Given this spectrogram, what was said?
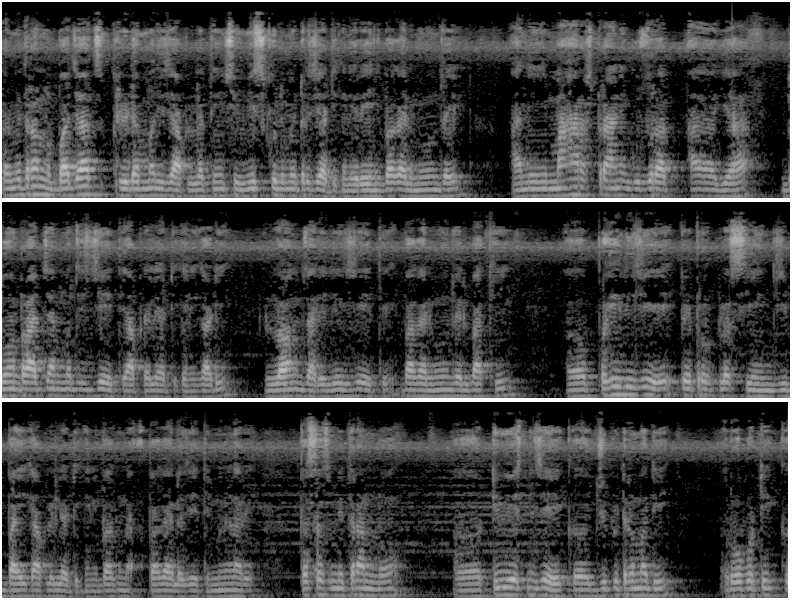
तर मित्रांनो बजाज फ्रीडममध्ये जे आपल्याला तीनशे वीस किलोमीटरची या ठिकाणी रेंज बघायला मिळून जाईल. आणि महाराष्ट्र आणि गुजरात या दोन राज्यांमध्ये जे आहे ते आपल्याला या ठिकाणी गाडी लॉन्च झालेली जी आहे ते बघायला मिळून जाईल. बाकी पहिली जी आहे petrol plus C N G bike आपल्याला या ठिकाणी बघणार बघायला जे आहे ते मिळणार आहे. तसंच मित्रांनो टी व्ही एसने जे एक ज्युपिटरमध्ये रोबोटिक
